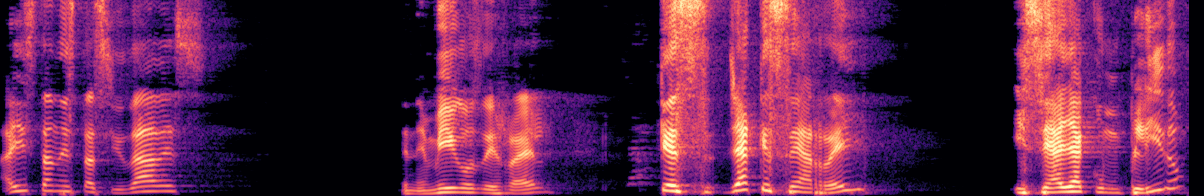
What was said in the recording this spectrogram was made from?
ahí están estas ciudades, enemigos de Israel, que ya que sea rey y se haya cumplido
